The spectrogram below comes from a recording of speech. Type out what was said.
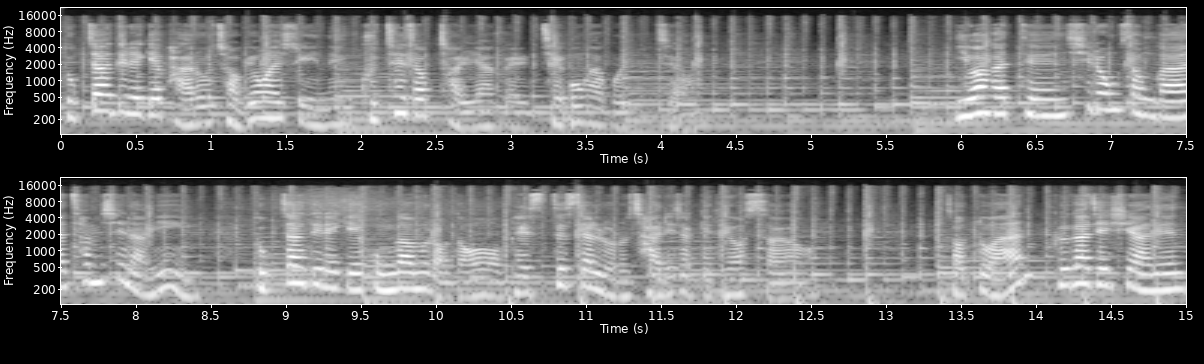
독자들에게 바로 적용할 수 있는 구체적 전략을 제공하고 있죠. 이와 같은 실용성과 참신함이 독자들에게 공감을 얻어 베스트셀러로 자리 잡게 되었어요. 저 또한 그가 제시하는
